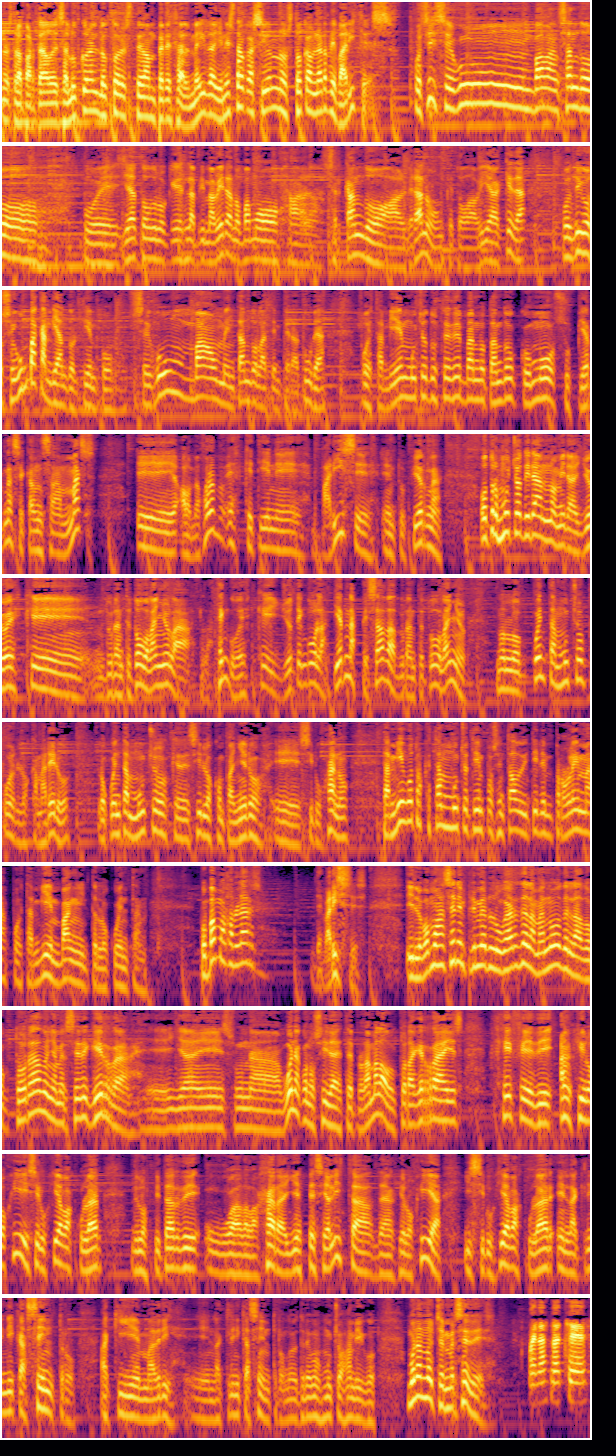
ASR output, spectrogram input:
Nuestro apartado de salud con el doctor Esteban Pérez Almeida y en esta ocasión nos toca hablar de varices. Pues sí, según va avanzando pues ya todo lo que es la primavera, nos vamos acercando al verano, aunque todavía queda, pues digo, según va cambiando el tiempo, según va aumentando la temperatura, pues también muchos de ustedes van notando cómo sus piernas se cansan más. Eh, a lo mejor es que tiene varices en tus piernas. Otros muchos dirán, no, mira, yo es que durante todo el año las, tengo, es que yo tengo las piernas pesadas durante todo el año. Nos lo cuentan mucho pues los camareros, lo cuentan mucho, que decir, los compañeros eh, cirujanos. También otros que están mucho tiempo sentados y tienen problemas, pues también van y te lo cuentan. Pues vamos a hablar de varices. Y lo vamos a hacer en primer lugar de la mano de la doctora doña Mercedes Guerra. Ella es una buena conocida de este programa. La doctora Guerra es jefe de angiología y cirugía vascular del Hospital de Guadalajara y especialista de angiología y cirugía vascular en la Clínica Centro, aquí en Madrid, en la Clínica Centro, donde tenemos muchos amigos. Buenas noches, Mercedes. Buenas noches.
